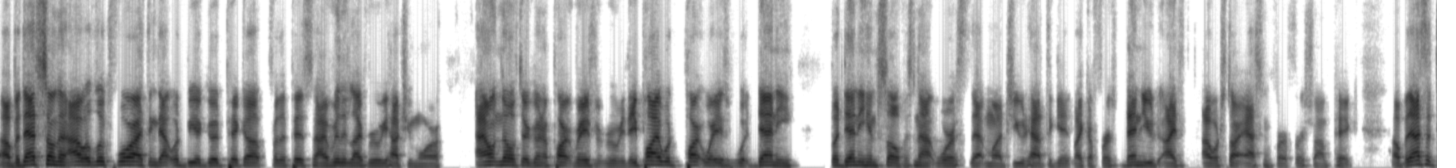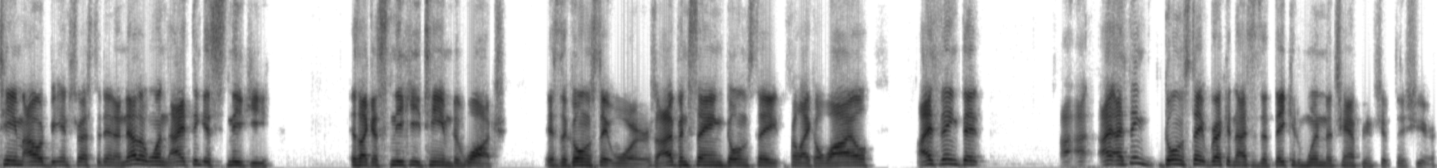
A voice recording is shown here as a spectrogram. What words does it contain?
Uh, but that's something I would look for. I think that would be a good pickup for the Pistons. I really like Rui Hachimura. I don't know if they're going to part ways with Rui. They probably would part ways with Deni, but Deni himself is not worth that much. You'd have to get like a first. Then you, I, I would start asking for a first round pick. Uh, but that's a team I would be interested in. Another one I think is sneaky, is like a sneaky team to watch. Is the Golden State Warriors. I've been saying Golden State for like a while. I think that I, I think Golden State recognizes that they can win the championship this year,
